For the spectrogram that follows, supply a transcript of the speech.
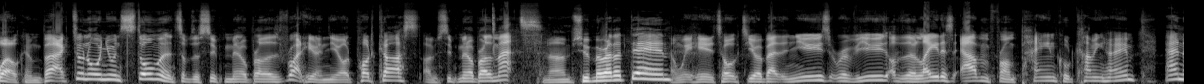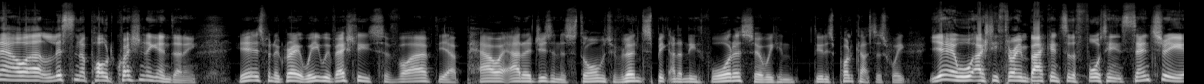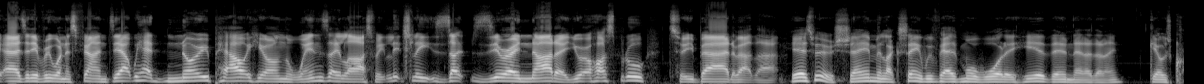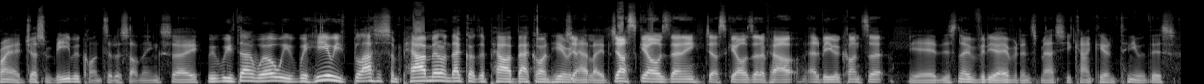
Welcome back to an all new installment of the Super Metal Brothers right here in the old podcast. I'm Super Metal Brother Matt. And I'm Super Brother Dan. And we're here to talk to you about the news, reviews of the latest album from Pain called Coming Home, and our uh, listener polled question again, Danny. Yeah, it's been a great week. We've actually survived the uh, power outages and the storms. We've learned to speak underneath water so we can do this podcast this week. Yeah, we're actually thrown back into the 14th century, as everyone has found out. We had no power here on the Wednesday last week. Literally z- zero nada. You're at hospital. Too bad about that. Yeah, it's been a shame. And like saying, we've had more water here than, that, I don't know, girls crying at Justin Bieber concert or something. So we, we've done well. We've, we're here. We've blasted some power metal, and that got the power back on here in Adelaide. Just girls, Danny. Just girls at a power at a Bieber concert. Yeah, there's no video evidence, Mass. You can't continue with this.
